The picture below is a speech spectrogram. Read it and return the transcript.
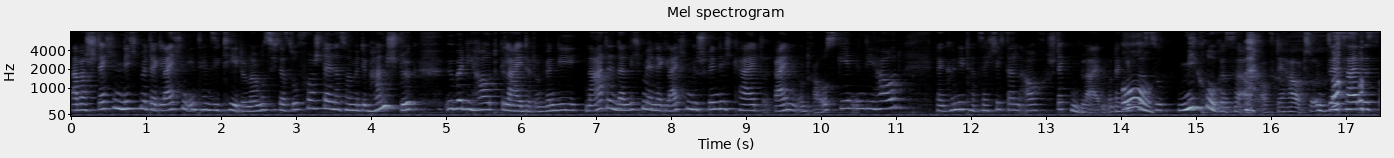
aber stechen nicht mit der gleichen Intensität. Und man muss sich das so vorstellen, dass man mit dem Handstück über die Haut gleitet. Und wenn die Nadeln dann nicht mehr in der gleichen Geschwindigkeit rein und raus gehen in die Haut, dann können die tatsächlich dann auch stecken bleiben. Und dann gibt oh. es so Mikrorisse auch auf der Haut. Und deshalb ist,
